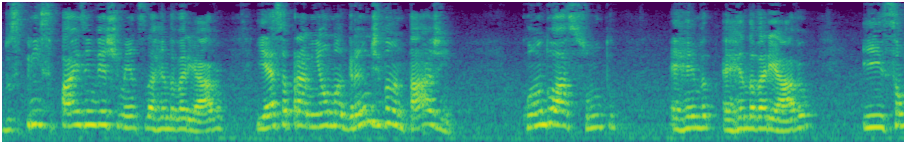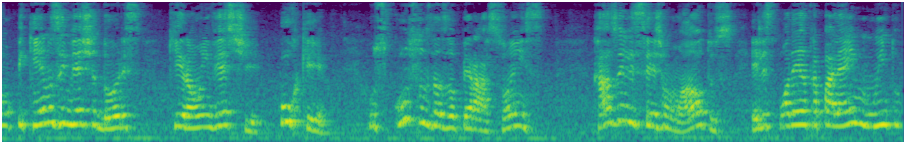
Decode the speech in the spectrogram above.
dos principais investimentos da renda variável. E essa para mim é uma grande vantagem quando o assunto é renda, é renda variável e são pequenos investidores que irão investir. Por quê? Os custos das operações, caso eles sejam altos, eles podem atrapalhar em muito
